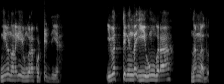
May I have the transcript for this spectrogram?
ನೀನು ನನಗೆ ಈ ಉಂಗುರ ಕೊಟ್ಟಿದ್ದೀಯ? ಇವತ್ತಿನಿಂದ ಈ ಉಂಗುರ ನನ್ನದು.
